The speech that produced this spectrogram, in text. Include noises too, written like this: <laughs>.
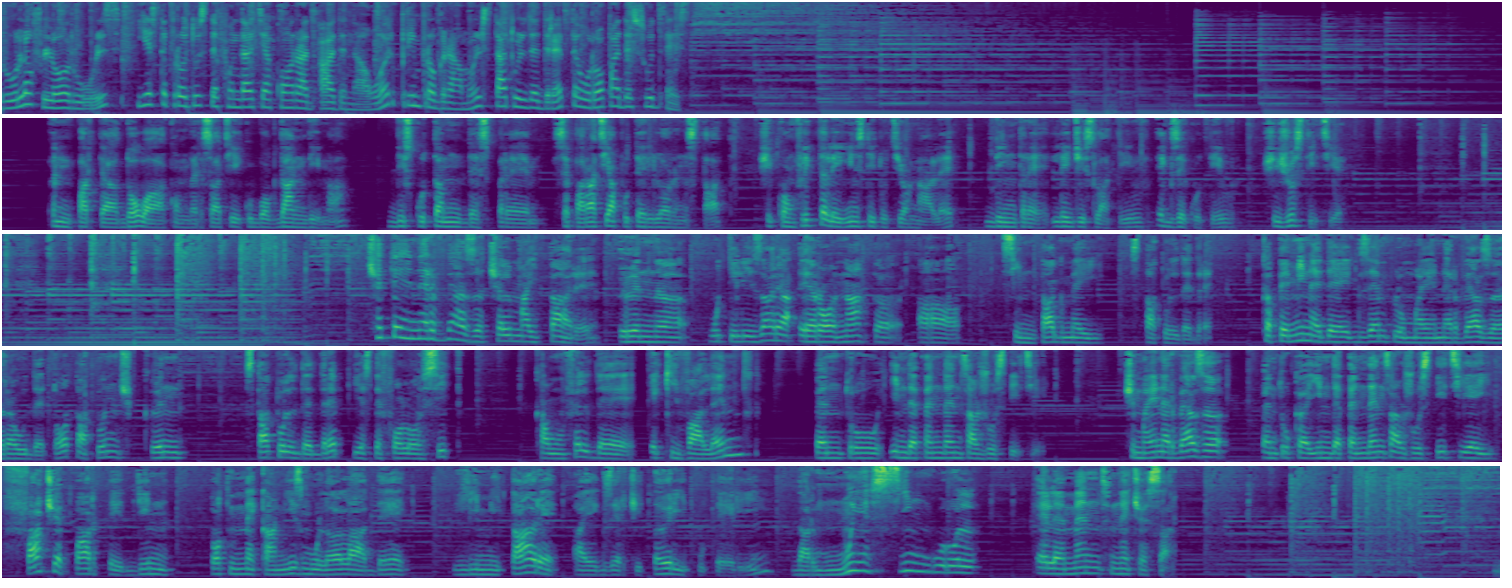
Rule of Law Rules este produs de Fundația Conrad Adenauer prin programul Statul de Drept Europa de Sud-Est. În partea a doua a conversației cu Bogdan Dima, discutăm despre separația puterilor în stat și conflictele instituționale dintre legislativ, executiv și justiție. Ce te enervează cel mai tare în uh, utilizarea eronată a sintagmei statul de drept? Că pe mine, de exemplu, mă enervează rău de tot atunci când statul de drept este folosit ca un fel de echivalent pentru independența justiției. Și mă enervează pentru că independența justiției face parte din tot mecanismul ăla de limitare a exercitării puterii, dar nu e singurul element necesar.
